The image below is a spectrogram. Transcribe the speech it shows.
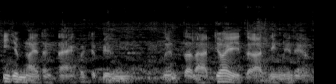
ที่จำหน่ายต่างๆ ก็จะเป็นเหมือนตลาดย่อยตลาดหนึ่งเลยนะครับ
